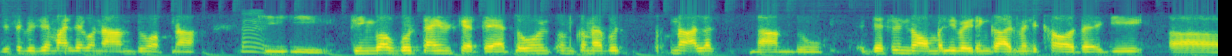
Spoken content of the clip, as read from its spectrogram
जैसे विजय माल्या को नाम दूँ अपना कि किंग ऑफ़ गुड टाइम्स कहते हैं तो उन, उनको मैं कुछ अपना अलग नाम दूँ जैसे नॉर्मली वेडिंग कार्ड में लिखा होता है कि आ,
